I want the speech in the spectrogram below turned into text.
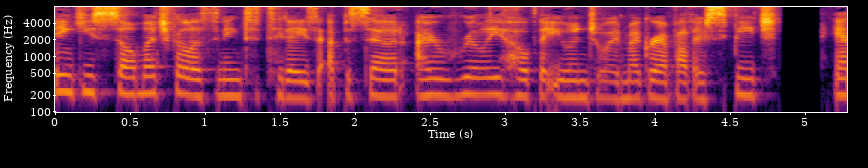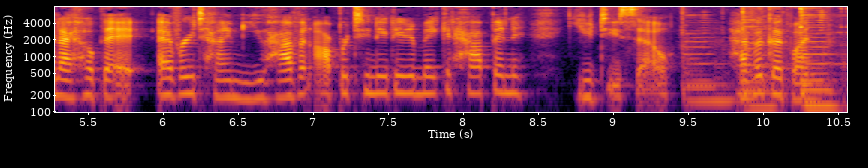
Thank you so much for listening to today's episode. I really hope that you enjoyed my grandfather's speech, and I hope that every time you have an opportunity to make it happen, you do so. Have a good one.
